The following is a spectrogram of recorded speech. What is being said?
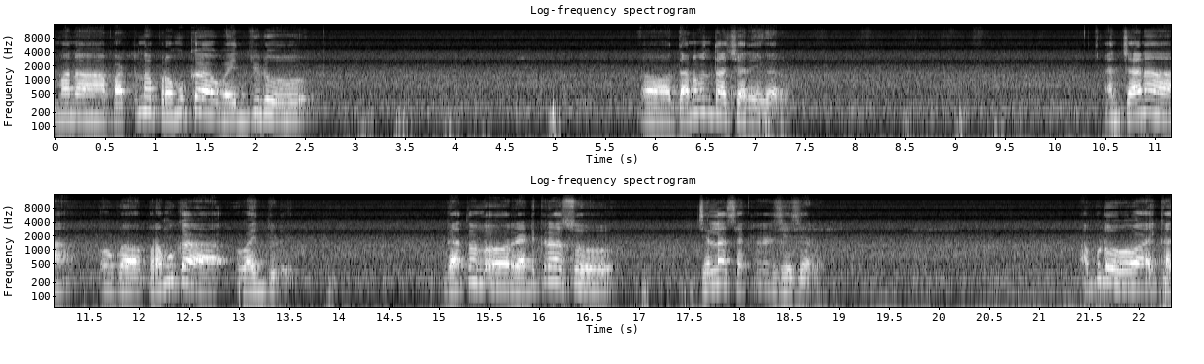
మన పట్టణ ప్రముఖ వైద్యుడు ధనవంతాచార్య గారు. ఆయన చాలా ఒక ప్రముఖ వైద్యుడు. గతంలో రెడ్ క్రాస్ జిల్లా సెక్రటరీ చేశారు. అప్పుడు ఆ యొక్క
